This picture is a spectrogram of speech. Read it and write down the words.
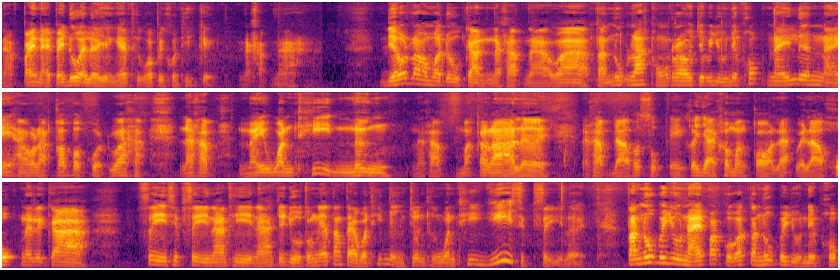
นะไปไหนไปด้วยเลยอย่างเงี้ยถือว่าเป็นคนที่เก่งนะครับนะ เดี๋ยวเรามาดูกันนะครับนะว่าตนุรักษ์ของเราจะไปอยู่ในภพไหนเรือนไหนเอาละก็ปรากฏว่านะครับในวันที่หนึ่งนะครับมกราเลยนะครับดาวพระศุกร์เองก็ย้ายเข้ามังกรแล้วเวลา6นาฬิกา44 นาทีนะ จะอยู่ตรงนี้ตั้งแต่วันที่ 1 จนถึงวันที่ 24 เลยตนุไปอยู่ไหนปรากฏว่าตนุไปอยู่ในภพ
